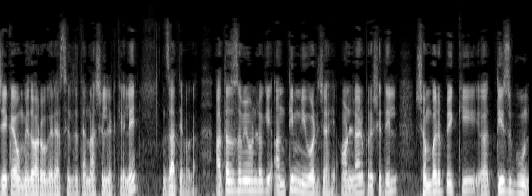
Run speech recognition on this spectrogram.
जे काही उमेदवार वगैरे असतील तर त्यांना सिलेक्ट केले जाते बघा. आता जसं मी म्हणलो की अंतिम निवड जी आहे ऑनलाईन परीक्षेतील शंभरपैकी तीस गुण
